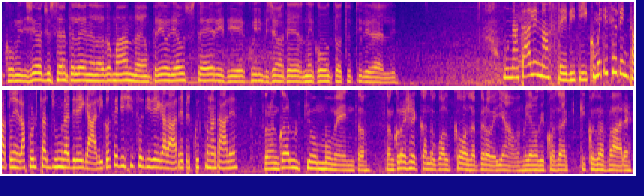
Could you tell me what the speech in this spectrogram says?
Come diceva giustamente lei nella domanda, è un periodo di austerity e quindi bisogna tenerne conto a tutti i livelli. Un Natale in austerity, come ti sei orientato nella folta giungla dei regali? Cosa hai deciso di regalare per questo Natale? Sono ancora all'ultimo momento, sto ancora cercando qualcosa, però vediamo, vediamo che cosa, che cosa fare.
